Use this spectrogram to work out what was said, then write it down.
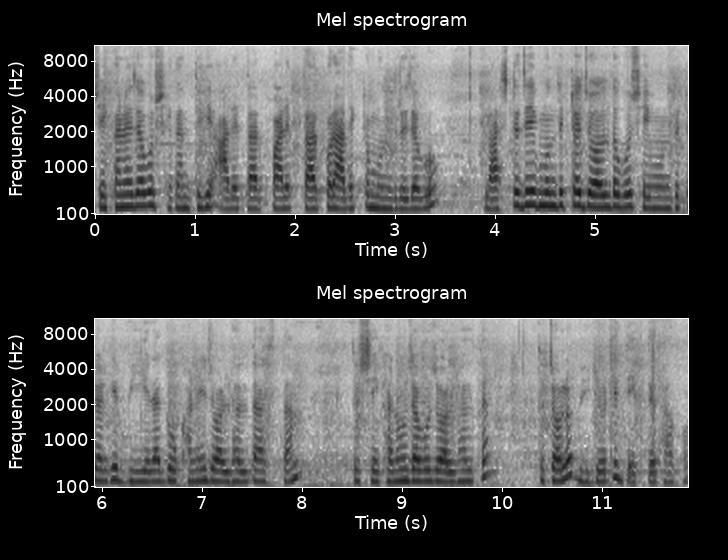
সেখানে যাব, সেখান থেকে আরে তার পারে, তারপর আরেকটা মন্দিরে যাব। লাস্টে যে মন্দিরটা জল দেবো, সেই মন্দিরটা আর কি বিয়ের আগে ওখানেই জল ঢালতে আসতাম। তো সেখানেও যাব জল ঢালতে। তো চলো ভিডিওটি দেখতে থাকো।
